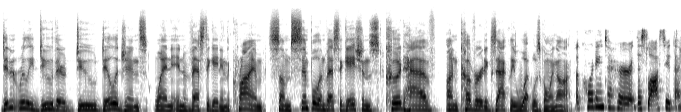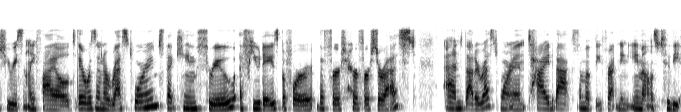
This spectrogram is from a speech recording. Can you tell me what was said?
didn't really do their due diligence when investigating the crime. Some simple investigations could have uncovered exactly what was going on. According to her, this lawsuit that she recently filed, there was an arrest warrant that came through a few days before the first her first arrest. And that arrest warrant tied back some of the threatening emails to the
